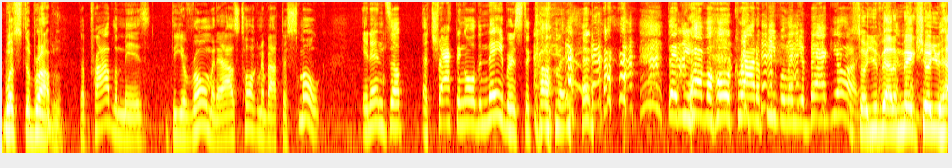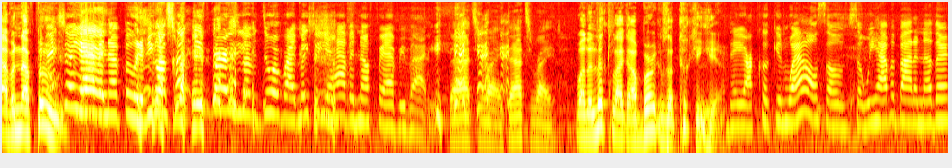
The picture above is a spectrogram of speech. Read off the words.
What's the problem? The problem is the aroma that I was talking about, the smoke. It ends up attracting all the neighbors to come, and then you have a whole crowd of people in your backyard. So you've got to make sure you have enough food. Make sure you have enough food. If you're gonna That's cook these burgers, you gotta do it right. Make sure you have enough for everybody. that's right. That's right. Well, it looks like our burgers are cooking here. they are cooking well, so so we have about another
